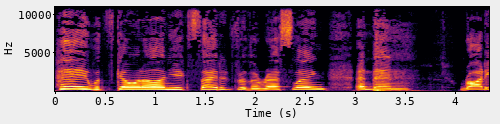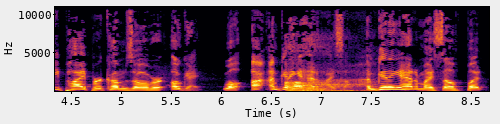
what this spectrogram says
"Hey, what's going on? You excited for the wrestling?" And then Roddy Piper comes over. Okay, well, I- I'm getting ahead of ah. myself. I'm getting ahead of myself, but.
